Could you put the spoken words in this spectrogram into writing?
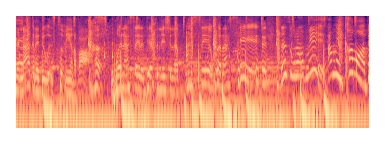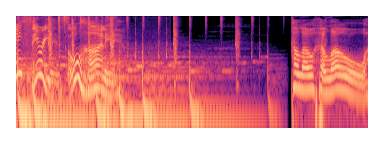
you're not gonna do is put me in a box. when I say the definition of I said what I said, that's what I meant. I mean, come on, be serious. Oh, honey. Hello, hello.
